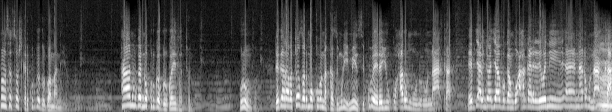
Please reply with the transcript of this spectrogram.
None se soshika ari ku rwego rwa maniyo? Nta nubwo no ku rwego rwa everton. Urumva? Reka hari abatoza barimo kubona akazi muri iyi minsi kubera yuko hari umuntu runaka. Eh, bya bindi bajya bavuga ngo ahagarariwe ni eh, na runaka.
